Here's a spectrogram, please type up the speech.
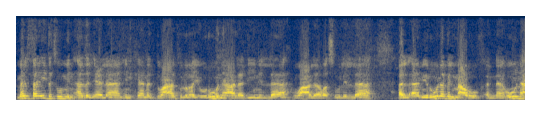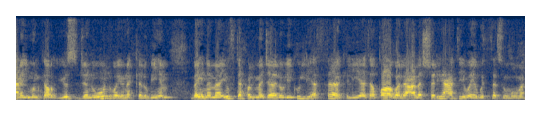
ما الفائدة من هذا الإعلان إن كان الدعاة الغيورون على دين الله وعلى رسول الله الآمرون بالمعروف الناهون عن المنكر يسجنون وينكل بهم بينما يفتح المجال لكل أفاك ليتطاول على الشريعة ويبث سمومه.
